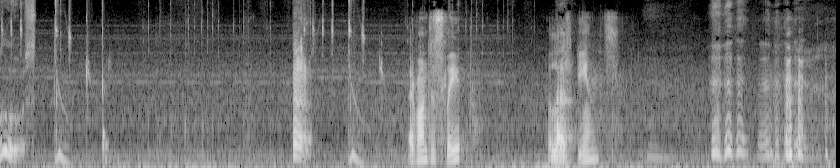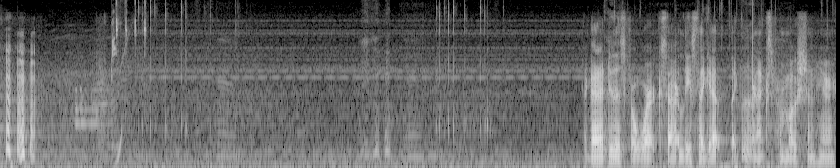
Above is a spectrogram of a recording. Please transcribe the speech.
Ooh. Everyone's asleep? Lesbians? I gotta do this for work, so at least I get like the next promotion here.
